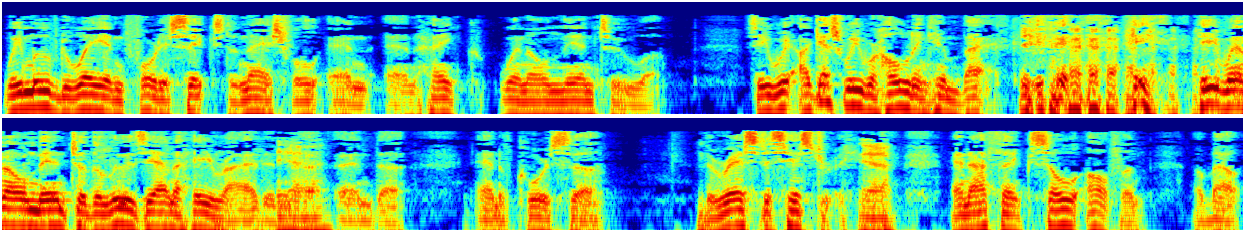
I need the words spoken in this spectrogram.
We moved away in 46 to Nashville and, and Hank went on then to, uh, see, we, I guess we were holding him back. he, he, went on then to the Louisiana Hayride and, yeah. uh, and, uh, and of course, uh, the rest is history. Yeah. And I think so often about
